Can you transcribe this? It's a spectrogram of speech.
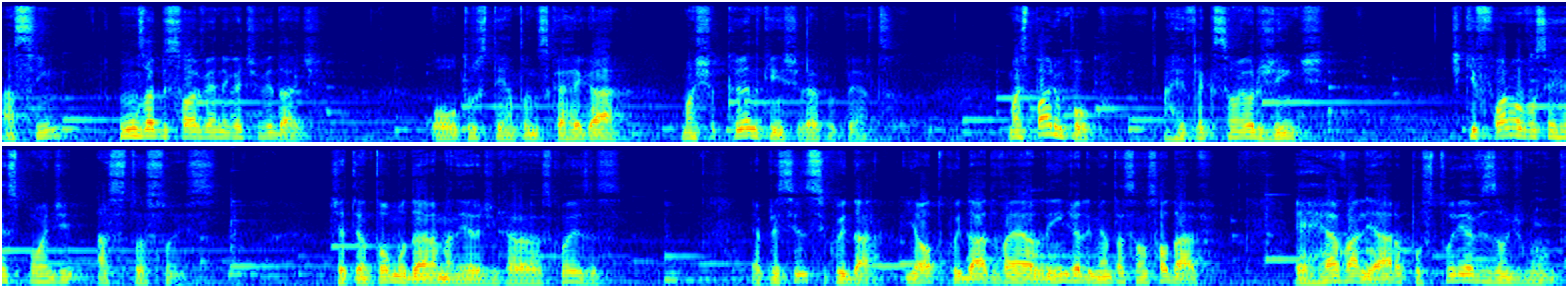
Assim, uns absorvem a negatividade, outros tentam descarregar, machucando quem estiver por perto. Mas pare um pouco, a reflexão é urgente. De que forma você responde às situações? Já tentou mudar a maneira de encarar as coisas? É preciso se cuidar, e autocuidado vai além de alimentação saudável. É reavaliar a postura e a visão de mundo.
